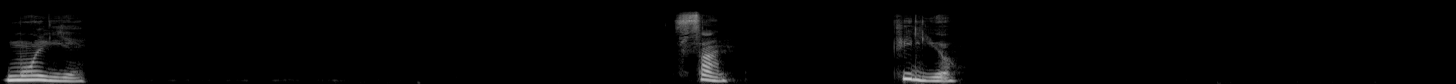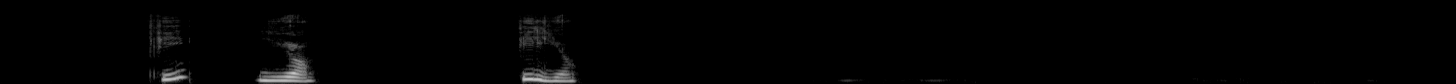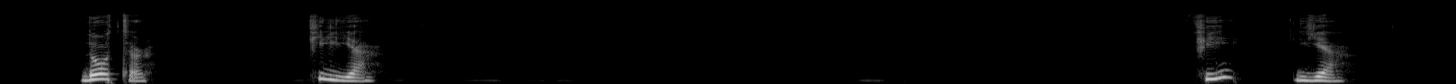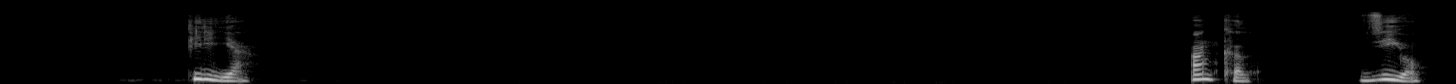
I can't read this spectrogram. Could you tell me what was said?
Moglie. Son figlio figlio figlio daughter. Figlia Figlia. Figlia. Uncle. Zio.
